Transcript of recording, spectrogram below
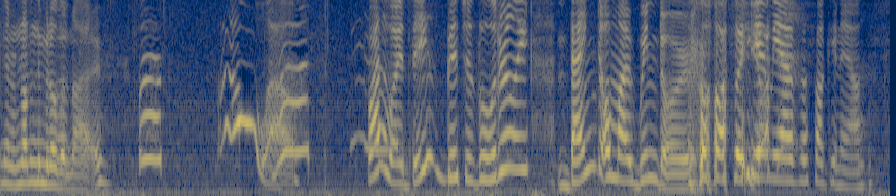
No, no, not in the middle of the night. What? Oh, what? By the way, these bitches literally banged on my window to get me out of the fucking house.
